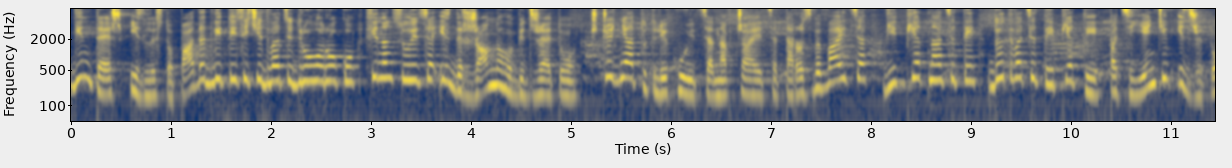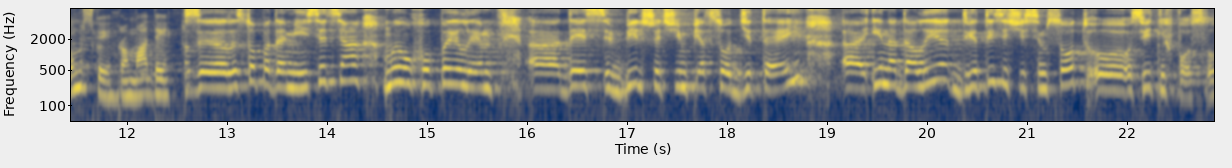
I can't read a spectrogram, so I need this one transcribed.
Він теж із листопада 2022 року фінансується із державного бюджету. Щодня тут лікується, навчається та розвивається від 15 до 25 пацієнтів із Житомирської громади. З листопада місяця ми охопили е, десь більше, ніж 500 дітей е, і надали 2700 о, освітніх послуг.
